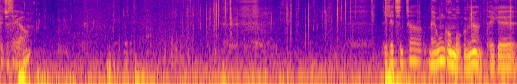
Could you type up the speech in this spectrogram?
해주세요. 이게 진짜 매운 거 먹으면 되게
